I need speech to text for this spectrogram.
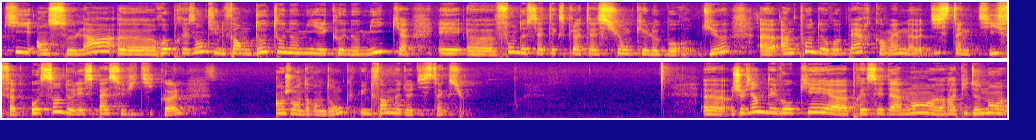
qui en cela représentent une forme d'autonomie économique et font de cette exploitation qu'est le bourdieu point de repère quand même distinctif au sein de l'espace viticole, engendrant donc une forme de distinction. Euh, je viens d'évoquer euh, précédemment euh, rapidement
